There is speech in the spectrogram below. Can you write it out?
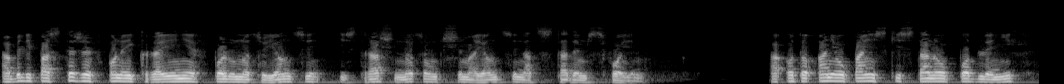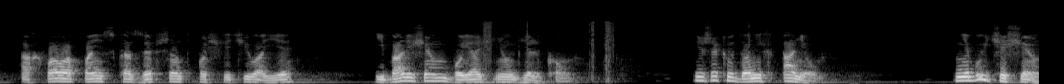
A byli pasterze w onej krainie w polu nocujący i straż nocą trzymający nad stadem swoim. A oto anioł pański stanął podle nich, a chwała pańska zewsząd oświeciła je i bali się bojaźnią wielką. I rzekł do nich anioł, nie bójcie się,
